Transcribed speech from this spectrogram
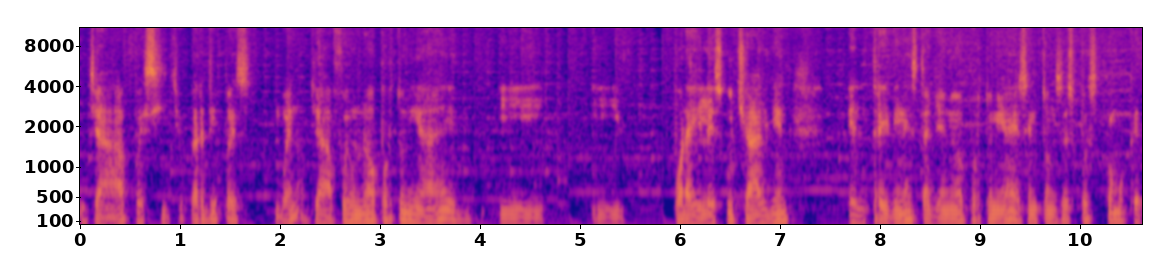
ya, pues si yo perdí, pues bueno, ya fue una oportunidad y, por ahí le escuché a alguien, el trading está lleno de oportunidades, entonces pues como que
